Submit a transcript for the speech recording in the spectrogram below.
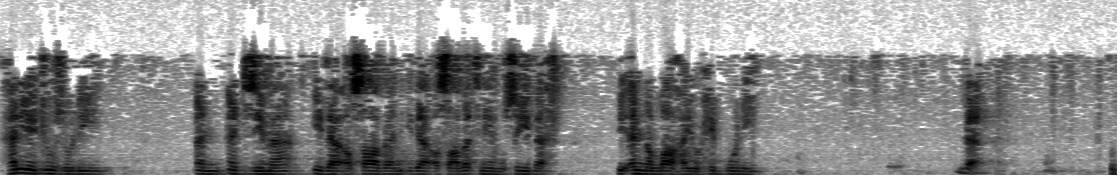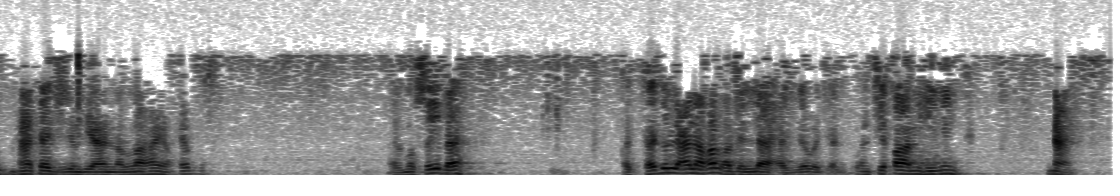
هل يجوز لي أن أجزم إذا أصابني إذا أصابتني مصيبة بأن الله يحبني؟ لا. ما تجزم بأن الله يحبك. المصيبة قد تدل على غضب الله عز وجل وانتقامه منك. نعم.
